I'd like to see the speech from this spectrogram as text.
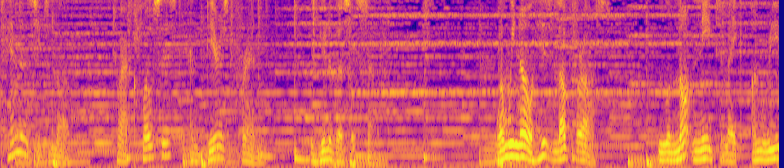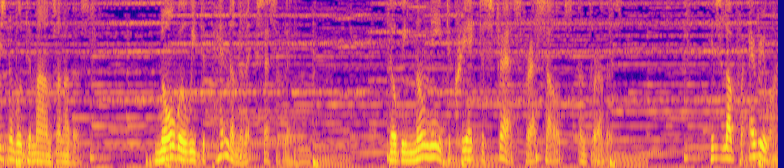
tendency to love to our closest and dearest friend, the universal self. When we know His love for us, we will not need to make unreasonable demands on others, nor will we depend on them excessively. There will be no need to create distress for ourselves and for others. His love for everyone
